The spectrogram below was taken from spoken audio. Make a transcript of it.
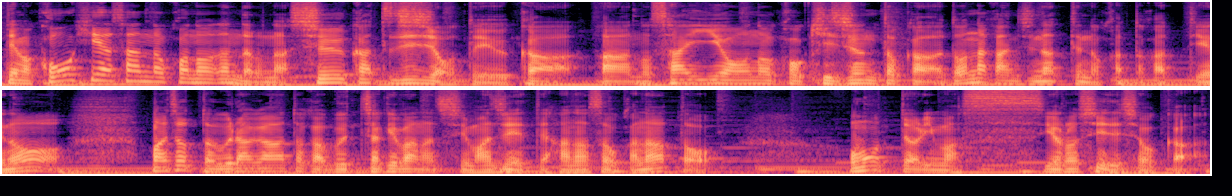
で、まあ、コーヒー屋さんのこのなんだろうな就活事情というかあの採用のこう基準とかどんな感じになってるのかとかっていうのを、まあ、ちょっと裏側とかぶっちゃけ話交えて話そうかなと思っております。よろしいでしょうか？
